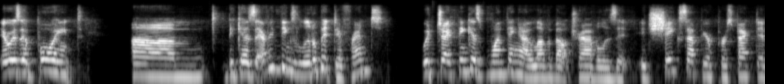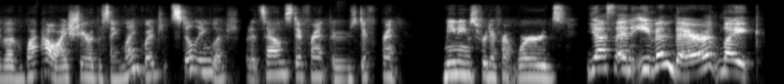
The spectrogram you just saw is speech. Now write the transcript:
there was a point um, because everything's a little bit different, which I think is one thing I love about travel is it it shakes up your perspective of wow, I share the same language. It's still English, but it sounds different. There's different meanings for different words. Yes, and even there, like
